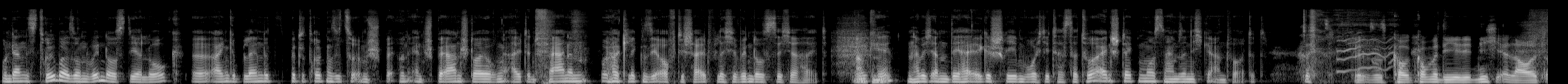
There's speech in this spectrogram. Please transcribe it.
Und dann ist drüber so ein Windows-Dialog äh, eingeblendet. Bitte drücken Sie zu Entsperren, Steuerung Alt entfernen oder klicken Sie auf die Schaltfläche Windows-Sicherheit. Okay. Dann habe ich an DHL geschrieben, wo ich die Tastatur einstecken muss, dann haben sie nicht geantwortet. Das, das ist Comedy nicht erlaubt.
